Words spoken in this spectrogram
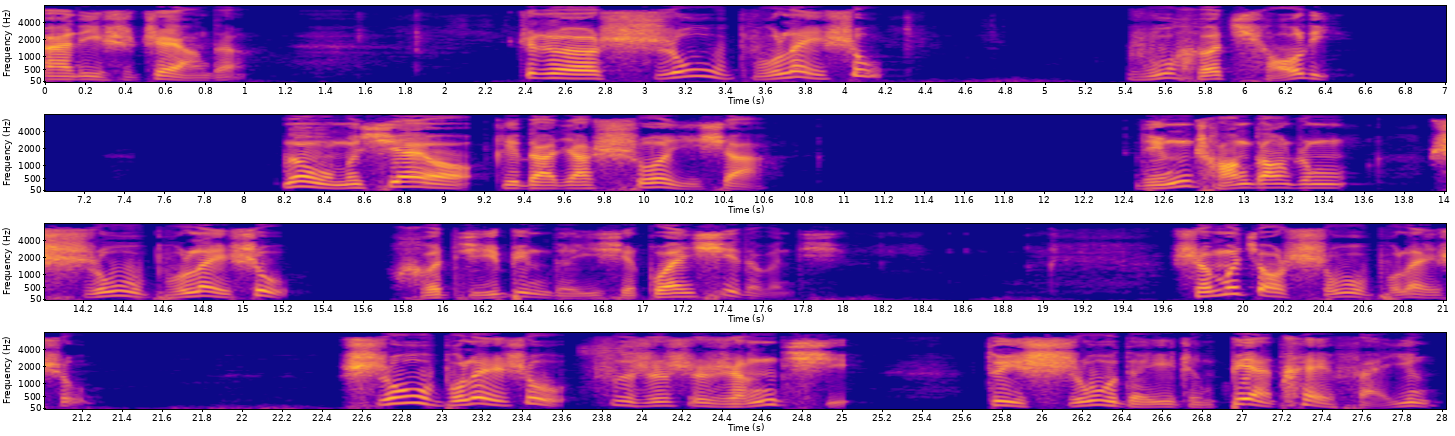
案例是这样的：这个食物不耐受如何调理？那我们先要给大家说一下临床当中食物不耐受和疾病的一些关系的问题。什么叫食物不耐受？食物不耐受，事实是人体对食物的一种变态反应。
